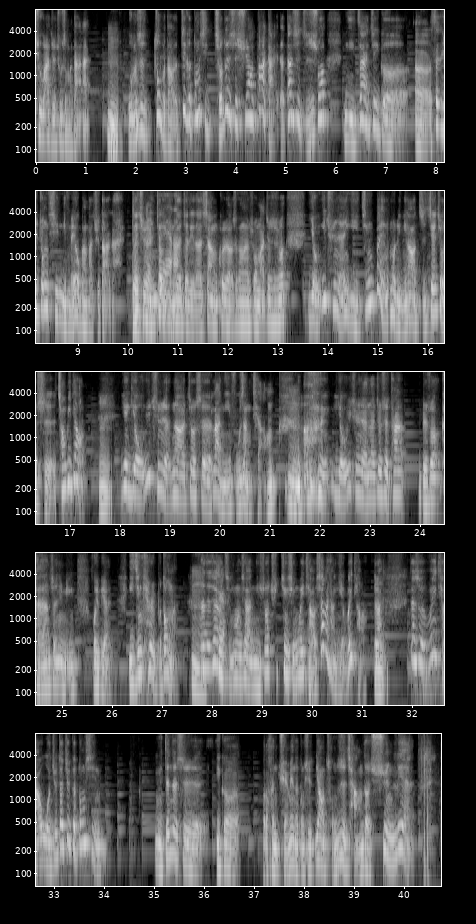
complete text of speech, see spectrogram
去挖掘出什么答案？嗯，我们是做不到的。这个东西球队是需要大改的，但是只是说你在这个呃赛季中期你没有办法去大改，这群人就已经在这里了。像库里老师刚才说嘛，就是说有一群人已经被穆里尼奥直接就是枪毙掉了。嗯，有有一群人呢就是烂泥扶不上墙。嗯 啊，有一群人呢就是他，比如说凯恩、孙兴民、霍伊比尔已经 carry 不动了。嗯，那在这样的情况下，你说去进行微调，下半场也微调，对吧？但是微调，我觉得这个东西，你真的是一个很全面的东西，要从日常的训练，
